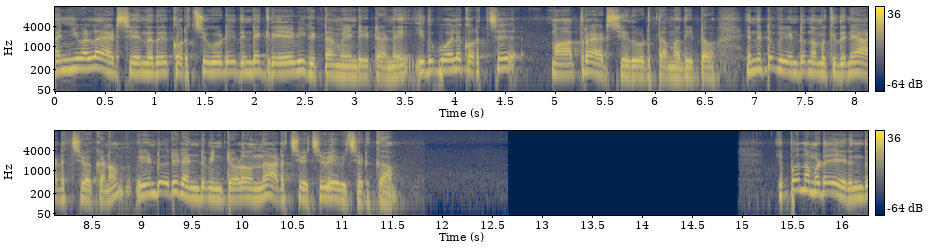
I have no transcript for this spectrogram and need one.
കഞ്ഞിവെള്ളം ആഡ് ചെയ്യുന്നത് കുറച്ചുകൂടി ഇതിന്റെ ഗ്രേവി കിട്ടാൻ വേണ്ടിയിട്ടാണ്. ഇതുപോലെ കുറച്ച് മാത്രം ആഡ് ചെയ്ത് കൊടുത്താൽ മതി കേട്ടോ എന്നിട്ട് വീണ്ടും നമുക്കിതിനെ അടച്ചു വെക്കണം. വീണ്ടും ഒരു രണ്ട് മിനിറ്റോളം ഒന്ന് അടച്ചു വെച്ച് വേവിച്ചെടുക്കാം. ഇപ്പോൾ നമ്മുടെ എരുന്ത്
